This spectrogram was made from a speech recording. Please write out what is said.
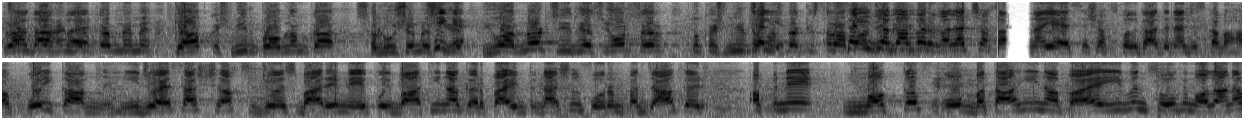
ٹرمپ کو ہینڈل کرنے میں کیا آپ کشمیر پرابلم کا سلوشن میں you are not serious yourself تو کشمیر کا مسئلہ کس طرح صحیح جگہ پر غلط شخص نہ یہ ایسے شخص کو لگا دینا جس کا وہاں کوئی کام نہیں، جو ایسا شخص، جو اس بارے میں کوئی بات ہی نہ کر پائے انٹرنیشنل فورم پر جا کر اپنے موقف کو بتا ہی نہ پائے۔ ایون سو کہ مولانا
